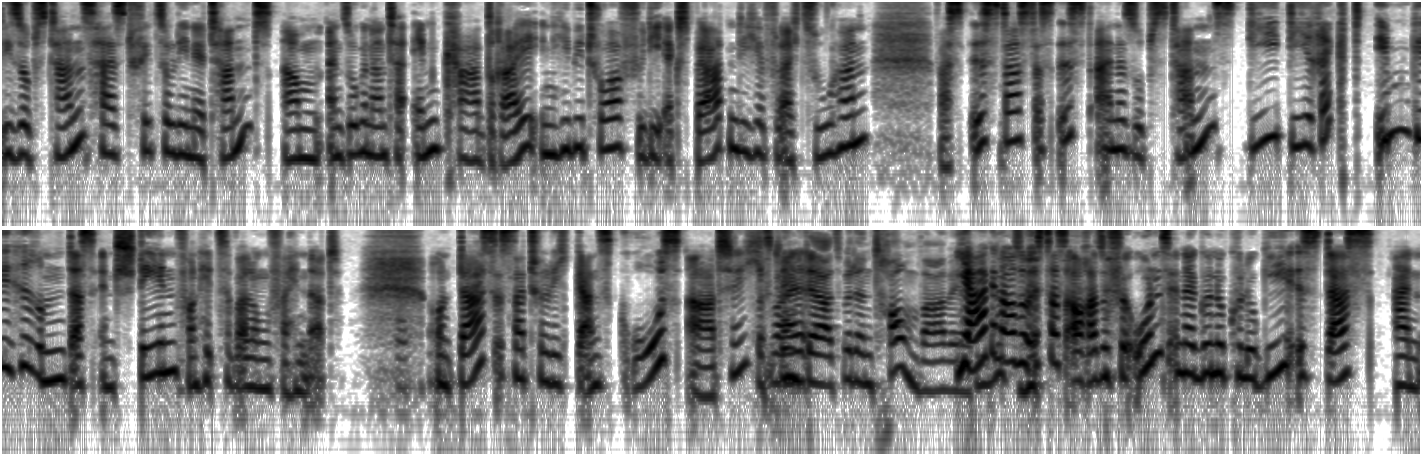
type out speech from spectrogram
Die Substanz heißt Fezolinetant, ähm, ein sogenannter NK3-Inhibitor für die Experten, die hier vielleicht zuhören. Was ist das? Das ist eine Substanz, die direkt im Gehirn das Entstehen von Hitzewallungen verhindert. Und das ist natürlich ganz großartig. Das klingt ja, als würde ein Traum wahr werden. Ja, genau so ist das auch. Also für uns in der Gynäkologie ist das ein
